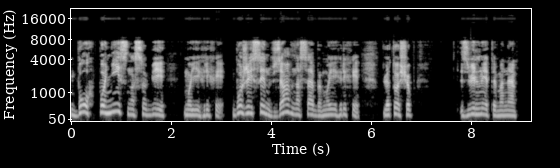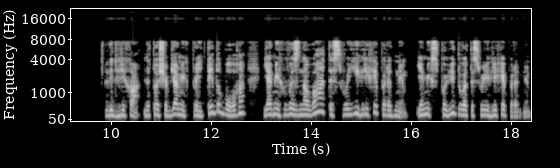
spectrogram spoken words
Бог поніс на собі мої гріхи. Божий син взяв на себе мої гріхи для того, щоб звільнити мене від гріха, для того, щоб я міг прийти до Бога, я міг визнавати свої гріхи перед Ним, я міг сповідувати свої гріхи перед Ним,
